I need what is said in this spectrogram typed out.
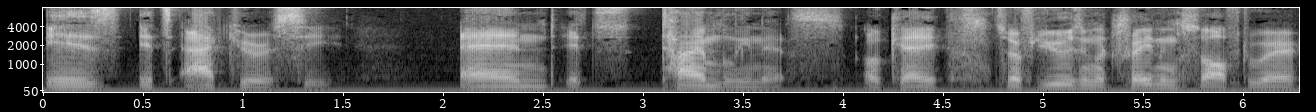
is its accuracy and its timeliness okay? So if you're using a trading software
